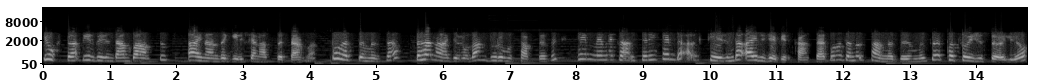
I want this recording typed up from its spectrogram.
yoksa birbirinden bağımsız aynı anda gelişen hastalıklar mı? Bu hastamızda daha nadir olan durumu saptadık. Hem meme kanseri hem de akciğerinde ayrıca bir kanser. Bunu da nasıl anladığımızı patoloji söylüyor.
